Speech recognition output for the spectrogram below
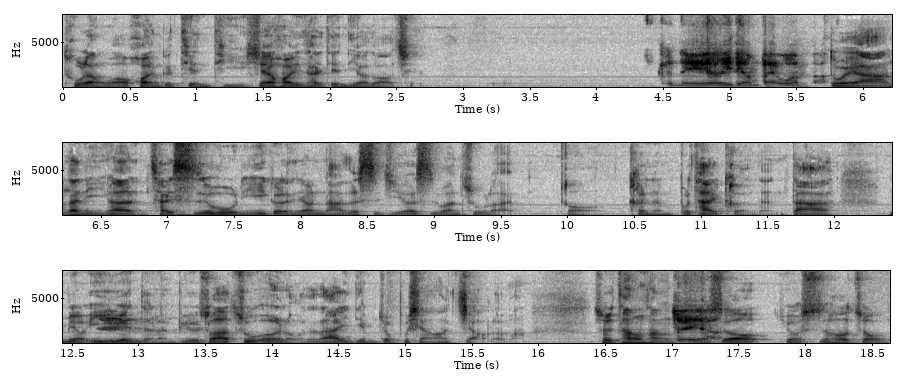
突然我要换个电梯，现在换一台电梯要多少钱？可能也要一两百万吧。对啊，那你看才十户，你一个人要拿个十几二十万出来，哦，可能不太可能。大家没有意愿的人，比如说他住二楼的，大家一定就不想要缴了嘛。所以通常有时候、有时候就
